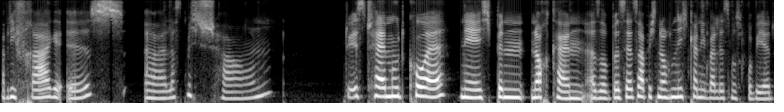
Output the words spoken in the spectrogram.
Aber die Frage ist, äh, lasst mich schauen. Du isst Helmut Kohl? Nee, ich bin noch kein, also bis jetzt habe ich noch nicht Kannibalismus probiert.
